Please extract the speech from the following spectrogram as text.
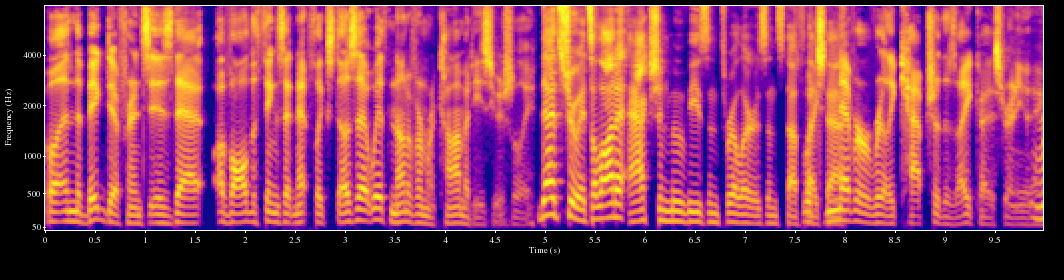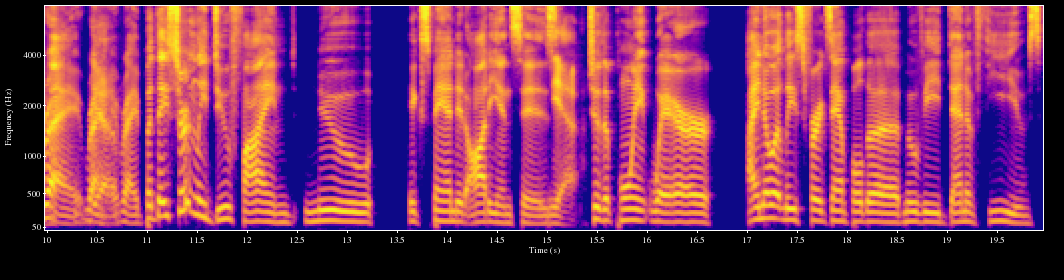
Well, and the big difference is that of all the things that Netflix does that with, none of them are comedies usually, That's true. It's a lot of action movies and thrillers and stuff like which that. never really capture the zeitgeist or anything. Right, right, Yeah. right. But they certainly do find new expanded audiences Yeah. to the point where I know, at least for example, the movie Den of Thieves.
